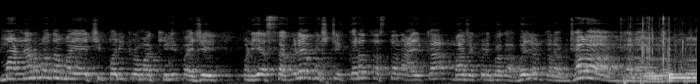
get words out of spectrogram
मा नर्मदा मायाची परिक्रमा केली पाहिजे. पण या सगळ्या गोष्टी करत असताना ऐका माझ्याकडे बघा भजन करा विठाळा विठाळा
